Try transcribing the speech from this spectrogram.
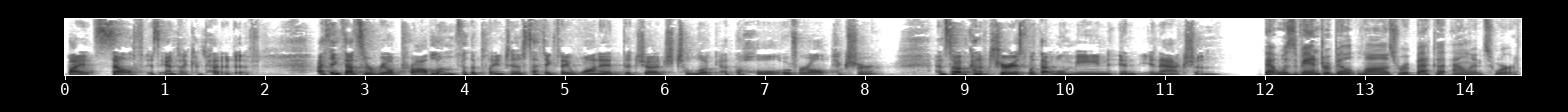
by itself is anti competitive. I think that's a real problem for the plaintiffs. I think they wanted the judge to look at the whole overall picture. And so I'm kind of curious what that will mean in, in action. That was Vanderbilt Law's Rebecca Allensworth.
